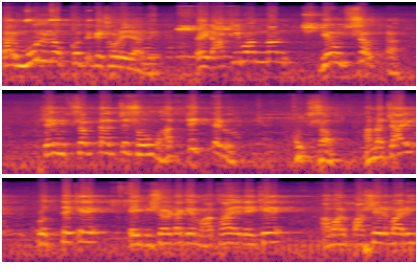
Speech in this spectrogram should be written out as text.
তার মূল লক্ষ্য থেকে সরে যাবে। তাই রাখি বন্ধন যে উৎসবটা, সেই উৎসবটা হচ্ছে সৌভাতৃত্বের উৎ- উৎসব। আমরা চাই প্রত্যেকে এই বিষয়টাকে মাথায় রেখে আমার পাশের বাড়ি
